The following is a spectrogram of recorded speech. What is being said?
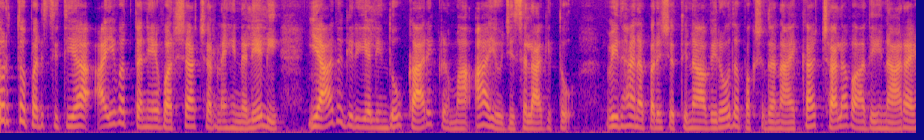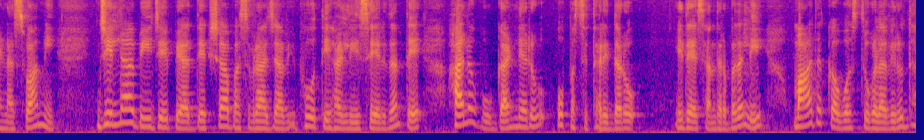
ತುರ್ತು ಪರಿಸ್ಥಿತಿಯ ಐವತ್ತನೇ ವರ್ಷಾಚರಣೆ ಹಿನ್ನೆಲೆಯಲ್ಲಿ ಯಾದಗಿರಿಯಲ್ಲಿಂದು ಕಾರ್ಯಕ್ರಮ ಆಯೋಜಿಸಲಾಗಿತ್ತು. ವಿಧಾನ ಪರಿಷತ್ತಿನ ವಿರೋಧ ಪಕ್ಷದ ನಾಯಕ ಛಲವಾದಿ ನಾರಾಯಣಸ್ವಾಮಿ, ಜಿಲ್ಲಾ ಬಿಜೆಪಿ ಅಧ್ಯಕ್ಷ ಬಸವರಾಜ ವಿಭೂತಿಹಳ್ಳಿ ಸೇರಿದಂತೆ ಹಲವು ಗಣ್ಯರು ಉಪಸ್ಥಿತರಿದ್ದರು. ಇದೇ ಸಂದರ್ಭದಲ್ಲಿ ಮಾದಕ ವಸ್ತುಗಳ ವಿರುದ್ಧ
